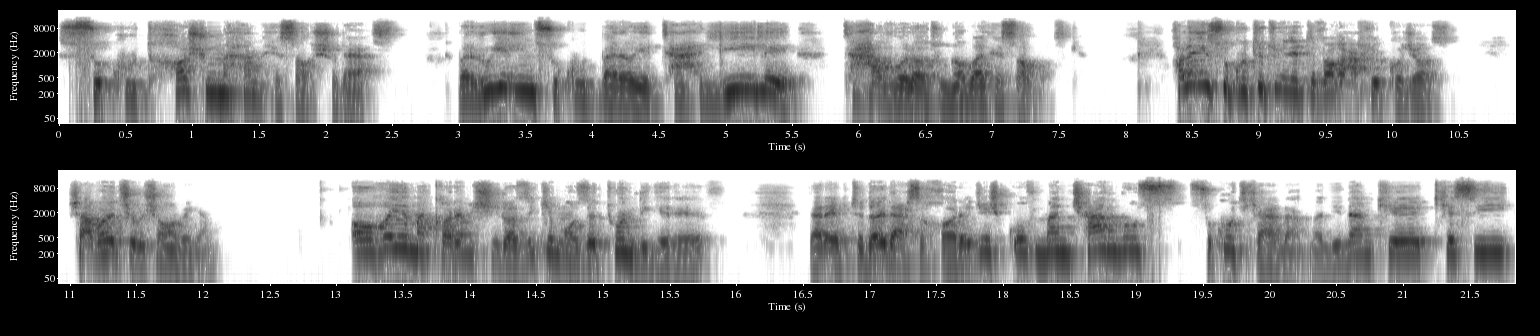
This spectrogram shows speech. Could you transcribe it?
سکوت هاشون هم حساب شده است. و روی این سکوت برای تحلیل تحولات اونا باید حساب باز کرد. حالا این سکوت تو این اتفاق اخیر کجاست؟ شواهد چه به شما بگم. آقای مکارم شیرازی که موضع تندی گرفت در ابتدای درس خارجش گفت من چند روز سکوت کردم و دیدم که کسی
